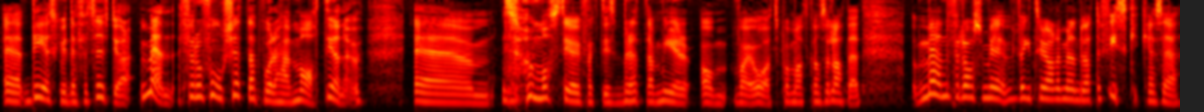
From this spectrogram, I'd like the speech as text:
eh, det ska vi definitivt göra. Men för att fortsätta på det här matiga nu. ehm, så måste jag ju faktiskt berätta mer om vad jag åt på matkonsulatet. Men för de som är vegetarianer men ändå äter fisk kan jag säga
